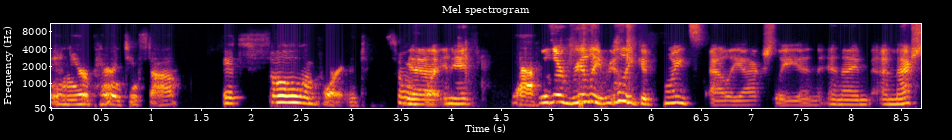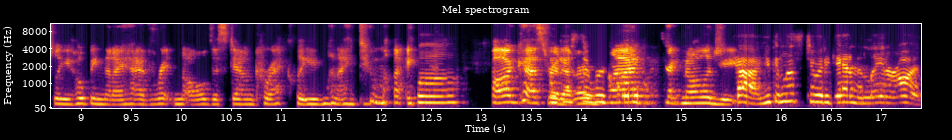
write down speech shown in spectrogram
in your parenting style. It's so important. So yeah important. and it yeah. those are really really good points ali actually. And and i'm i'm actually hoping that i have written all this down correctly when i do my well, podcast right technology. Yeah you can listen to it again and later on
